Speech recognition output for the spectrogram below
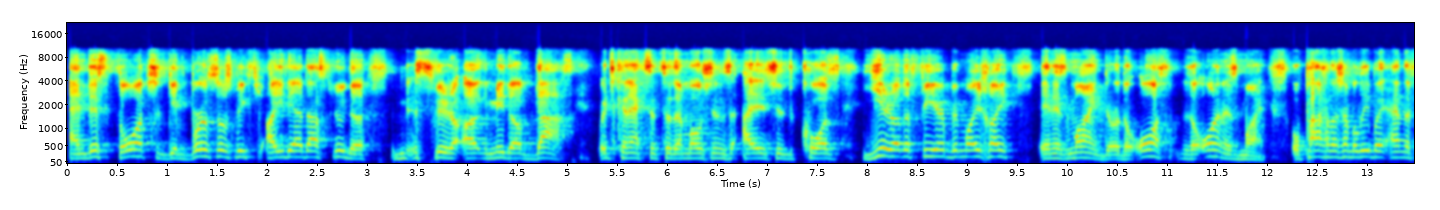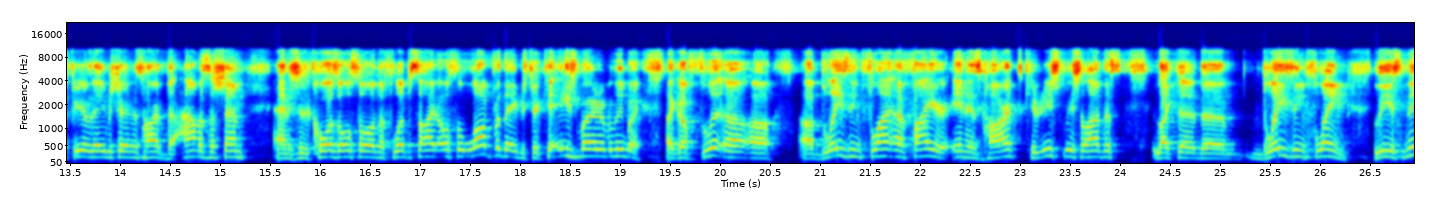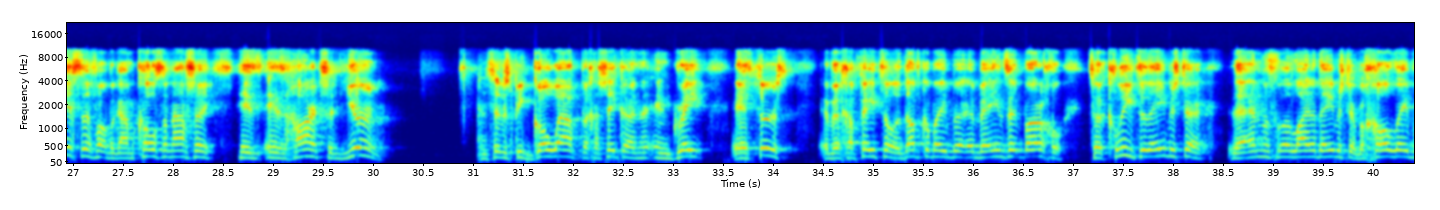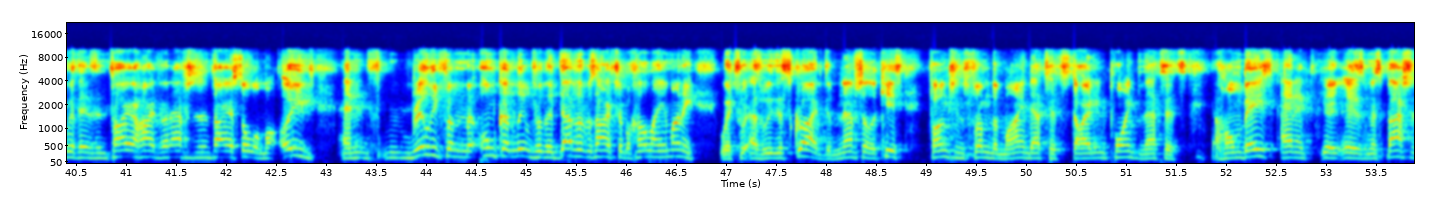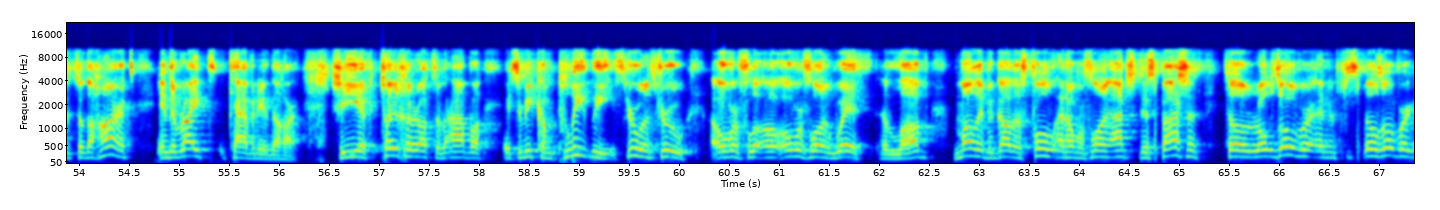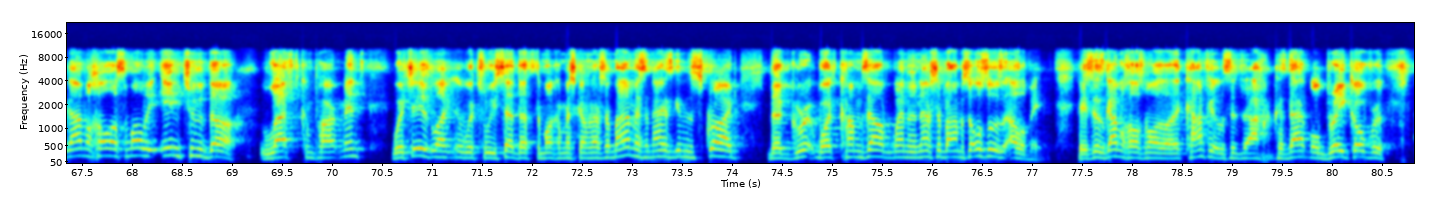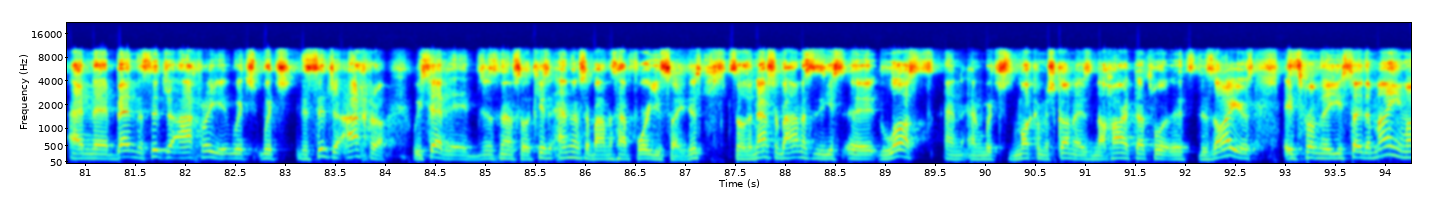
And this thought should give birth, so to speak, through the sphere of the mid of das, which connects it to the emotions. It should cause yira, the fear, in his mind, or the awe, the awe in his mind. And the fear of the Abishter in his heart, the Amas Hashem, and it should cause also on the flip side, also love for the Abishter, like a, fli- uh, uh, a blazing fly, uh, fire in his heart, like the, the blazing flame. His, his heart should yearn and so to speak, go out in, in great uh, thirst to cleave to the Abishter, the endless light of the Abishter, with his entire heart, with his entire soul, ma'oid, and really from the umkat live from the depth of his heart, which, as we described, the nafshal kiss functions from the mind. That's its starting point, and that's its home base, and it is misbashed to the heart in the right cavity of the heart. It should be completely through and through overflow, overflowing with love. Mali God is full and overflowing till it rolls over and it spills over. Into the left compartment, which is like which we said that's the Makkah Mishkan Nefesh Bahamas, and now he's going to describe the what comes out when the Nefesh Bahamas also is elevated. He says gam sitra because that will break over and uh, bend the Sitra Achra, which which the Sitra Achra we said it just Nefesh Kiss and Nefesh Bahamas have four Yisaitis. So the Nefesh Bahamas is uh, lust and and which Makkah Mishkan is in the heart. That's what its desires. It's from the Yisaid Mayim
